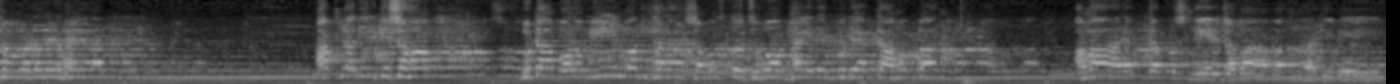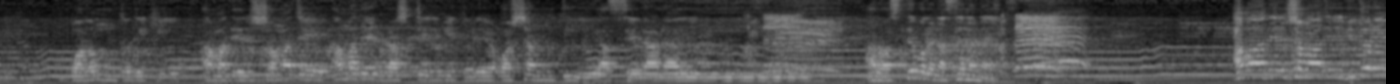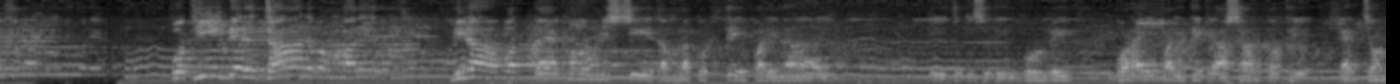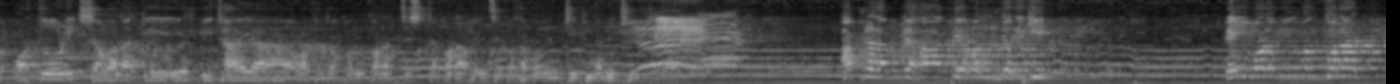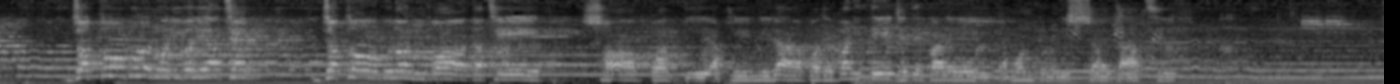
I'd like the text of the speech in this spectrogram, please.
সংগঠনের ভাইয়েরা আপনাদেরকে সহ গোটা বড় বীর থানার সমস্ত যুবক ভাইদের প্রতি একটা আহ্বান। আমার একটা প্রশ্নের জবাব আপনারা দিবেন। বলুন তো দেখি আমাদের সমাজে আমাদের রাষ্ট্রের ভিতরে অশান্তি আছে না নাই? আর আসতে বলেন আছে না নাই? আমাদের সমাজের ভিতরে পথিকদের যান এবং মালের নিরাপত্তা এখনও নিশ্চিত আমরা করতে পারি নাই। এই তো কিছুদিন পূর্বেই বড়াই বাড়ি থেকে আসার পথে একজন অটো রিক্সাওয়ালাকে পিঠায়া অটো দখল করার চেষ্টা করা হয়েছে। কথা বলেন ঠিক না ঠিক? আপনারা বুকে হাত দিয়ে বলুন তো দেখি। এই বড় বিলমন্থনার যতগুলো নদীগলি আছে, যতগুলো পথ আছে, সব পথ দিয়ে আপনি নিরাপদে বাড়িতে যেতে পারেন, এমন কোন নিশ্চয়তা আছে?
